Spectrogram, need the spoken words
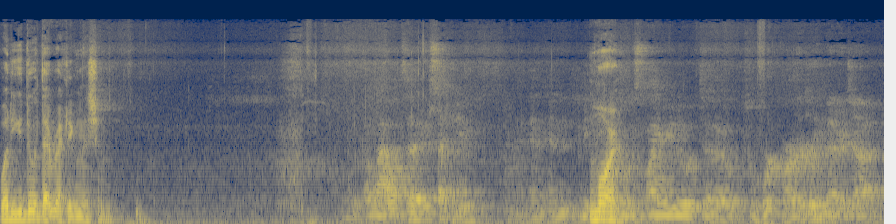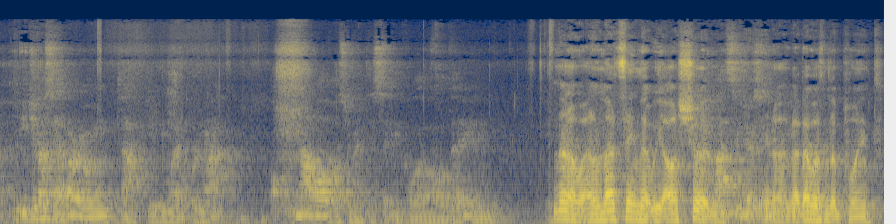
what do you do with that recognition? Allow it to accept you, and, and more to inspire you to, to, work harder. Do a better job. Each of us have our own top in life. We're not not all of us are meant to sit in kollel all day. And no, no, I'm not saying that we all should. You know, that, that wasn't the point.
